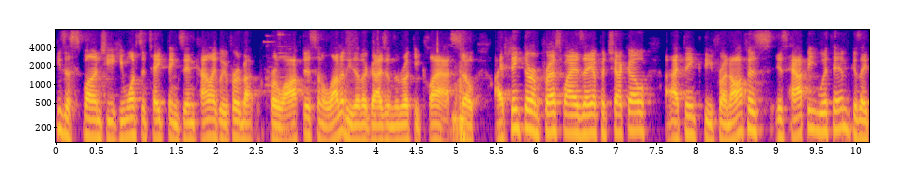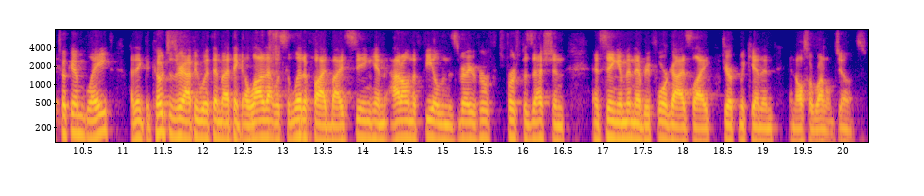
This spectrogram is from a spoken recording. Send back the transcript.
he's a sponge. He, he wants to take things in, kind of like we've heard about Karlaftis and a lot of these other guys in the rookie class. So I think they're impressed by Isiah Pacheco. I think the front office is happy with him because they took him late. I think the coaches are happy with him. I think a lot of that was solidified by seeing him out on the field in this very first possession and seeing him in there before guys like Jerick McKinnon and also Ronald Jones.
